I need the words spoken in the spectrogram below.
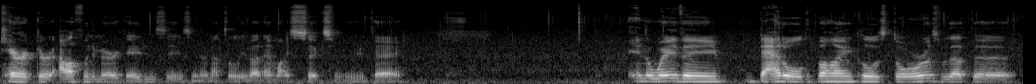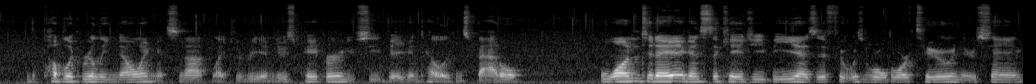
character alphanumeric agencies. You know, not to leave out MI6 from the UK. In the way they battled behind closed doors without the the public really knowing. It's not like you read a newspaper, you see big intelligence battle won today against the KGB as if it was World War II, and you're saying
